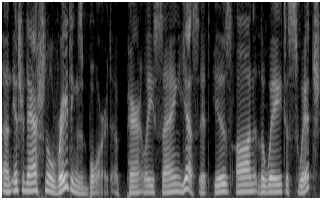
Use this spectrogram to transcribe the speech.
an international ratings board, apparently saying, yes, it is on the way to Switch.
